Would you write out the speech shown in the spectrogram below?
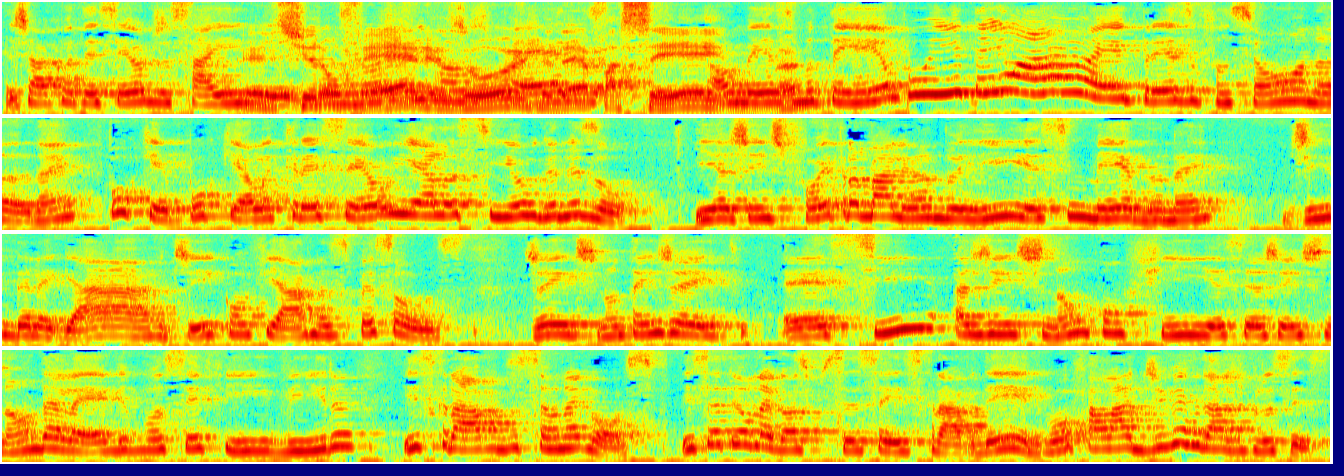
Já aconteceu de sair. Eles tiram férias hoje, né, férias, né? Passeio. Ao mesmo né? tempo e tem lá, a empresa funciona, né? Por quê? Porque ela cresceu e ela se organizou. E a gente foi trabalhando aí esse medo, né? De delegar, de confiar nas pessoas. Gente, não tem jeito. É, se a gente não confia, se a gente não delega, você vira escravo do seu negócio. E você tem um negócio para você ser escravo dele, vou falar de verdade para vocês.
